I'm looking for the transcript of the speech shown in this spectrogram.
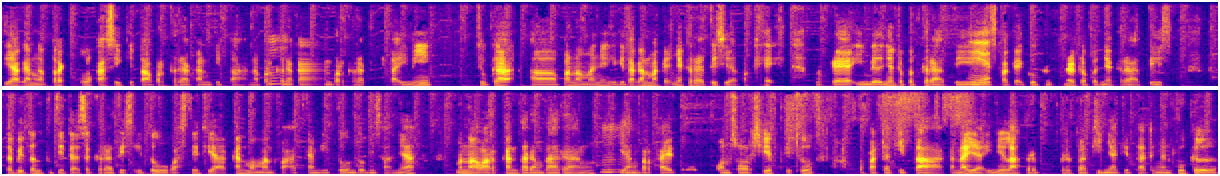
dia akan ngetrack lokasi kita pergerakan kita nah pergerakan pergerakan kita ini juga uh, apa namanya ya kita kan makainya gratis ya pakai pakai emailnya dapat gratis yeah. pakai Google Drive dapatnya gratis tapi tentu tidak segratis itu pasti dia akan memanfaatkan itu untuk misalnya menawarkan barang-barang mm -hmm. yang terkait sponsorship itu kepada kita karena ya inilah ber, berbaginya kita dengan Google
